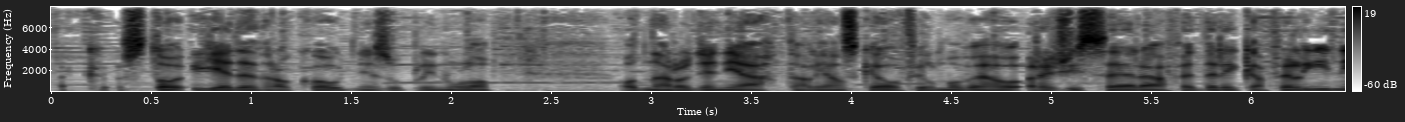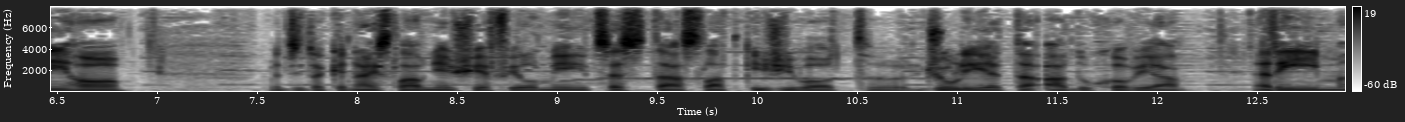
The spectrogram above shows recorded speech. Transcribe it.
tak 101 rokov dnes uplynulo od narodenia talianského filmového režiséra Federica Felliniho, medzi také najslavnejšie filmy Cesta, Sladký život, Julieta a duchovia, Rím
